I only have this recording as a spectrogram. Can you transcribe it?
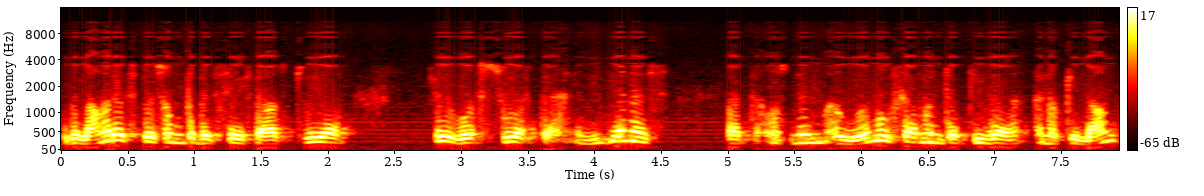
die belangrikste is om te besef daar's twee twee hoofsoorte en die een is wat ons noem 'n homofermentatiewe inokulant.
